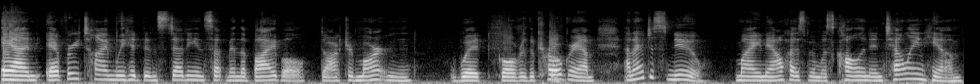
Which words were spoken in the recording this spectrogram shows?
and every time we had been studying something in the bible dr martin would go over the program and i just knew. My now husband was calling and telling him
